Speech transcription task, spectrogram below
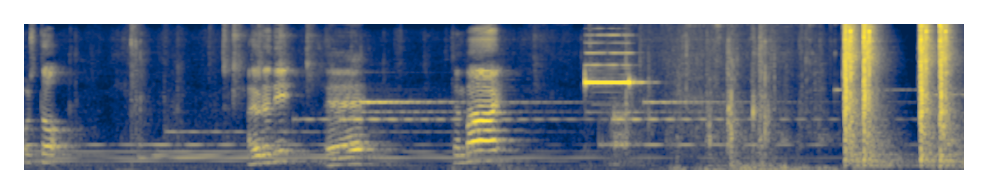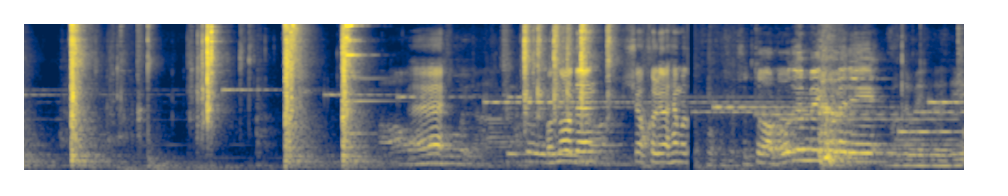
홀스터. Are you ready? 네 스탠바이. 네. 건너된 쇼 클리어 해머. 슈터 로드 메이크 레디 로드 메이크 레디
